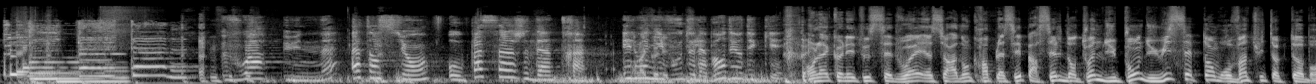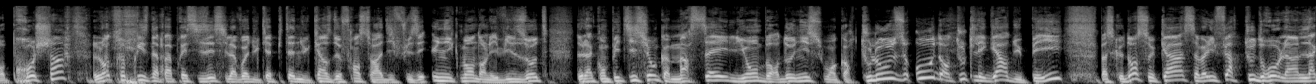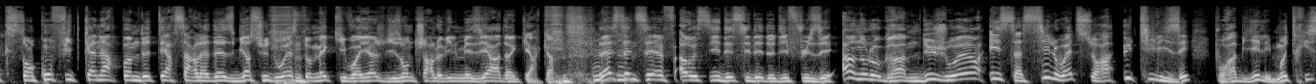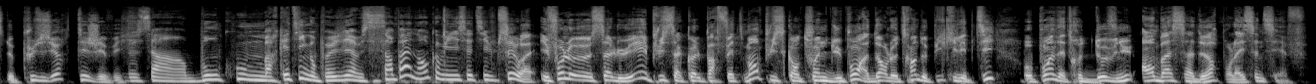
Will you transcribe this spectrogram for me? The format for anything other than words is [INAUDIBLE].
Voie 1. Attention au passage d'un train. Éloignez-vous de la bordure du quai. [LAUGHS] On la connaît tous cette voix et elle sera donc remplacée par celle d'Antoine Dupont du 8 septembre au 28 octobre prochain. L'entreprise n'a pas précisé si la voix du capitaine du 15 de France sera diffusée uniquement dans les villes hôtes de la compétition comme Marseille, Lyon, Bordeaux, Nice ou encore Toulouse ou dans toutes les gares du pays. Parce que dans ce cas, ça va lui faire tout drôle. Hein. L'accent confit de canard, pomme de terre, sarladaise, bien sud-ouest au mec qui voyage, disons, de Charleville-Mézières à Dunkerque. Hein. La SNCF a aussi décidé de diffuser un hologramme du joueur et sa silhouette sera utilisée pour habiller les motrices de plusieurs TGV. C'est un bon coup marketing, on peut le dire. Mais c'est sympa, non, comme initiative? C'est vrai, il faut le saluer et puis ça colle parfaitement puisqu'Antoine Dupont adore le train depuis qu'il est petit au point d'être devenu ambassadeur pour la SNCF.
